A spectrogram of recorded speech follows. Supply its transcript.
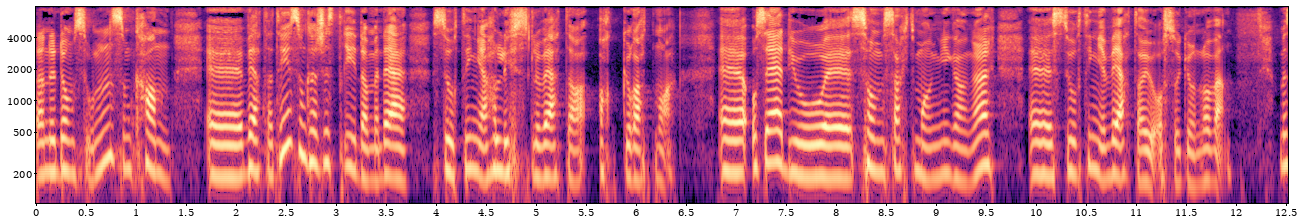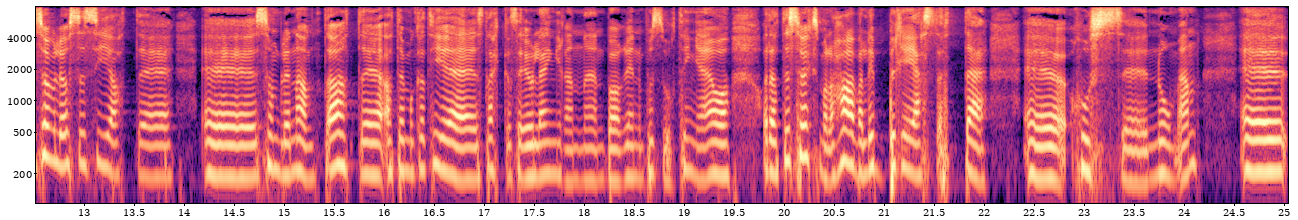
denne domstolen som kan eh, vedta ting som kanskje strider med det Stortinget har lyst til å vedta akkurat nå. Eh, og så er det jo, eh, som sagt mange ganger, eh, Stortinget vedtar jo også Grunnloven. Men så vil jeg også si at eh, eh, som ble nevnt, at, eh, at, demokratiet strekker seg jo lenger enn bare inne på Stortinget. Og, og dette søksmålet har veldig bred støtte eh, hos eh, nordmenn. Eh,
